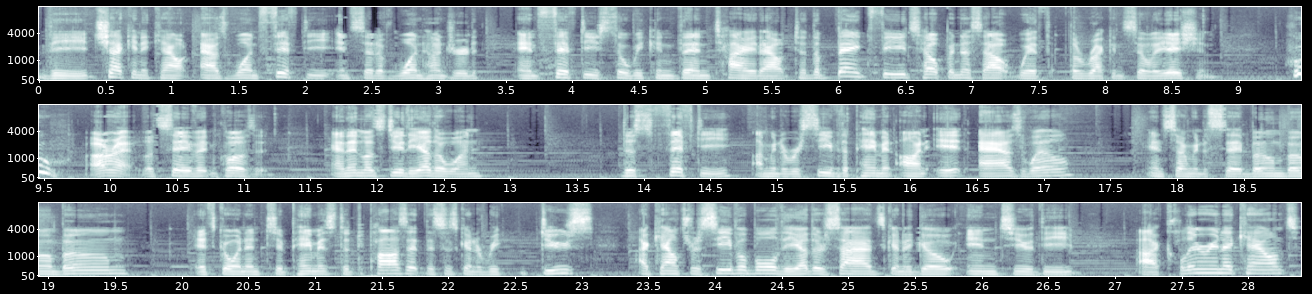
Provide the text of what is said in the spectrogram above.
the checking account as 150 instead of 150 so we can then tie it out to the bank feeds helping us out with the reconciliation. Whew, all right, let's save it and close it. And then let's do the other one. This 50, I'm gonna receive the payment on it as well. And so I'm gonna say boom, boom, boom. It's going into payments to deposit. This is gonna reduce accounts receivable. The other side's gonna go into the uh, clearing account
